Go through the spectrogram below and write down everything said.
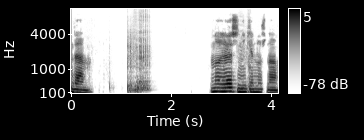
Да. Но лес Нике нужна.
